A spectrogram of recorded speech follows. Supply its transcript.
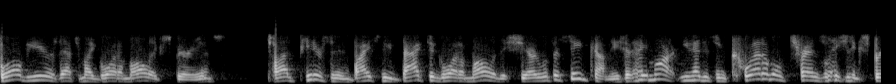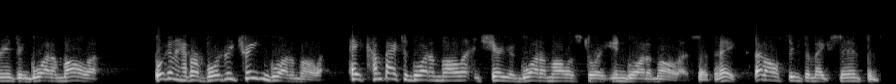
12 years after my Guatemala experience, Todd Peterson invites me back to Guatemala to share it with the seed company. He said, Hey, Mart, you had this incredible translation experience in Guatemala. We're going to have our board retreat in Guatemala. Hey, come back to Guatemala and share your Guatemala story in Guatemala. So I said, Hey, that all seems to make sense. And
